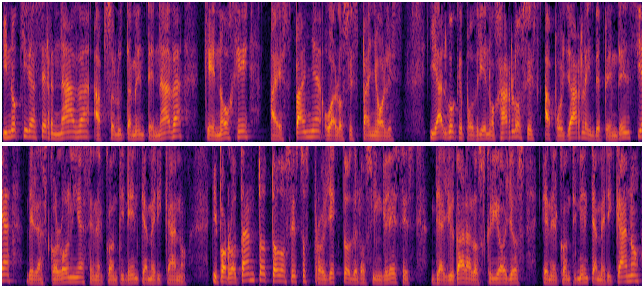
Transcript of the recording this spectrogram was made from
y no quiere hacer nada, absolutamente nada, que enoje a España o a los españoles. Y algo que podría enojarlos es apoyar la independencia de las colonias en el continente americano. Y por lo tanto, todos estos proyectos de los ingleses de ayudar a los criollos en el continente americano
